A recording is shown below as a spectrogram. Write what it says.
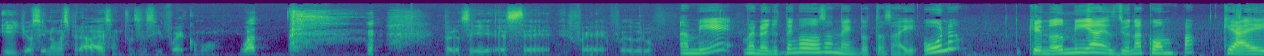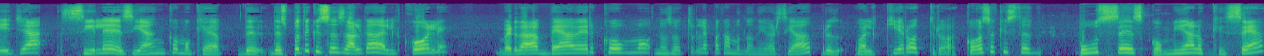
Y yo sí no me esperaba eso, entonces sí fue como, ¿what? Pero sí, este, fue, fue duro. A mí, bueno, yo tengo dos anécdotas ahí. Una, que no es mía, es de una compa, que a ella sí le decían como que después de que usted salga del cole, ¿verdad? Ve a ver cómo nosotros le pagamos la universidad, pero cualquier otra cosa que usted buses, comida, lo que sea,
